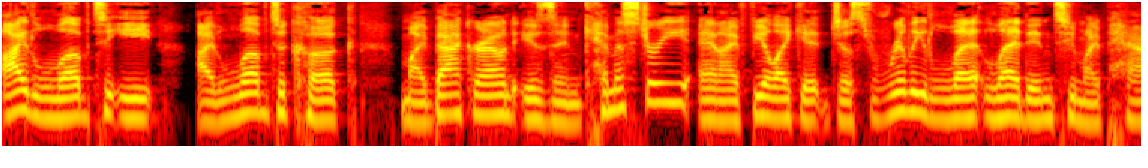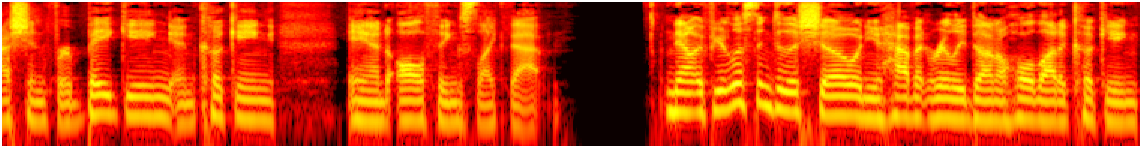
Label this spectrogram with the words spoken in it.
I love to eat. I love to cook. My background is in chemistry, and I feel like it just really led, led into my passion for baking and cooking and all things like that. Now, if you're listening to the show and you haven't really done a whole lot of cooking,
